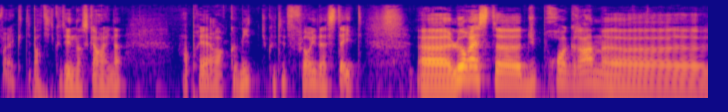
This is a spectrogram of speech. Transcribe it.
voilà, qui était parti du côté de North Carolina après avoir commis du côté de Florida State. Euh, le reste euh, du programme, euh,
